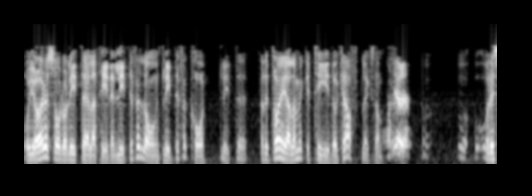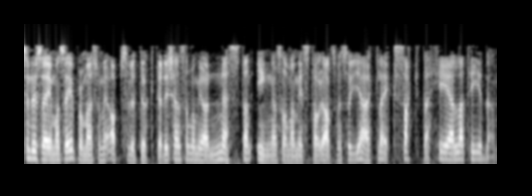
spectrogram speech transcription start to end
Och gör du så då lite hela tiden, lite för långt, lite för kort, lite, ja det tar ju jävla mycket tid och kraft liksom. Ja, det gör det. Och- Och det är som du säger, man säger på de här som är absolut duktiga, det känns som de gör nästan inga sådana misstag alls. De är så jäkla exakta hela tiden.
